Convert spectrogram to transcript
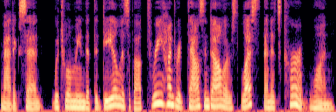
Maddox said, which will mean that the deal is about $300,000 less than its current one.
